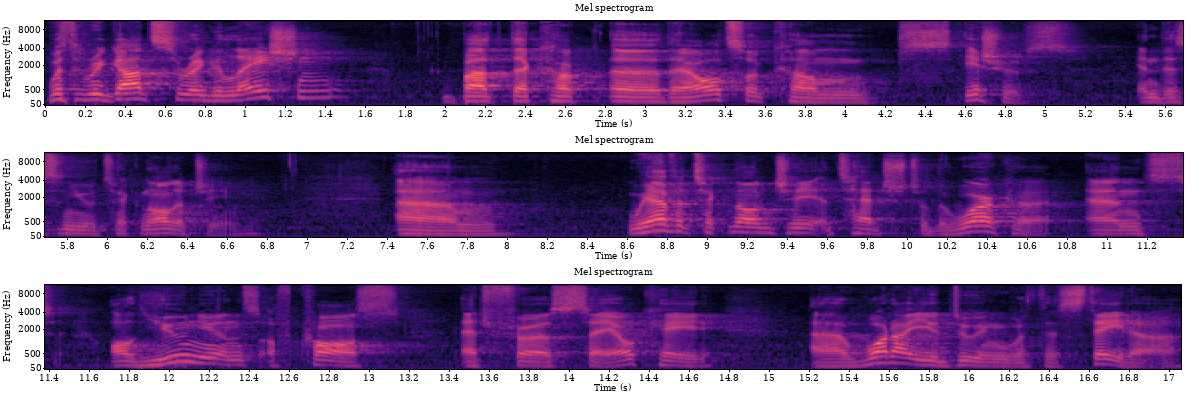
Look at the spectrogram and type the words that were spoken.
With regards to regulation, but there, uh, there also comes issues in this new technology. Um, we have a technology attached to the worker, and all unions, of course, at first say, okay, uh, what are you doing with this data?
